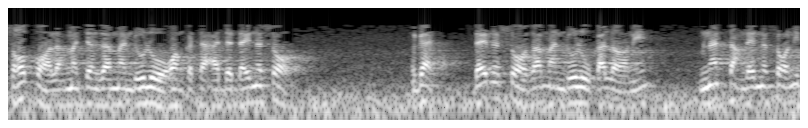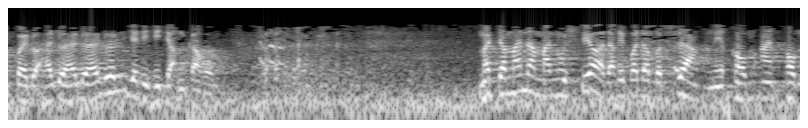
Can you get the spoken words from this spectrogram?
Serupalah macam zaman dulu orang kata ada dinosaur. Kan? Dinosaur zaman dulu kala ni. Menatang dinosaur ni kuih duk halu-halu-halu jadi cicak mengkarung. macam mana manusia daripada besar ni kaum Ad, kaum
